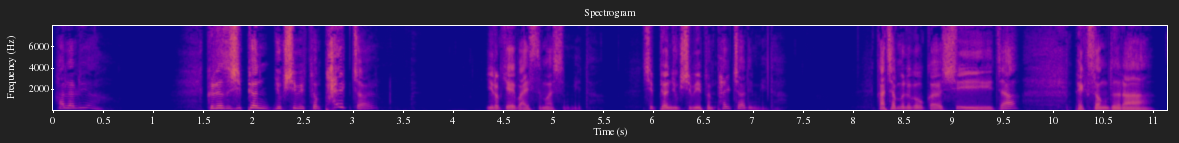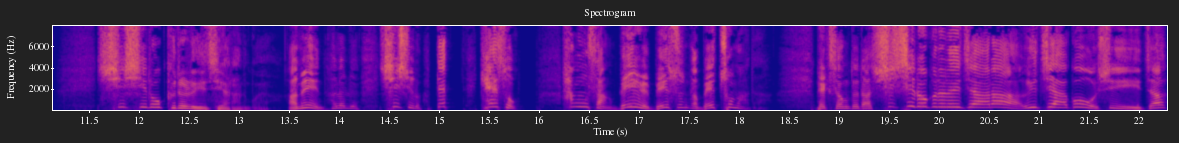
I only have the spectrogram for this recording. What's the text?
할렐루야. 그래서 시편 62편 8절 이렇게 말씀하십니다. 시편 62편 8절입니다. 같이 한번 읽어볼까요? 시작. 백성들아 시시로 그를 의지하라는 거예요. 아멘. 할렐루야. 시시로. 때, 계속. 항상. 매일, 매 순간, 매 초마다. 백성들아, 시시로 그를 의지하라. 의지하고, 시작.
